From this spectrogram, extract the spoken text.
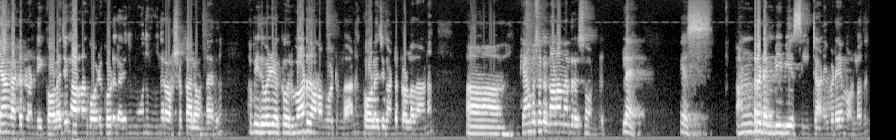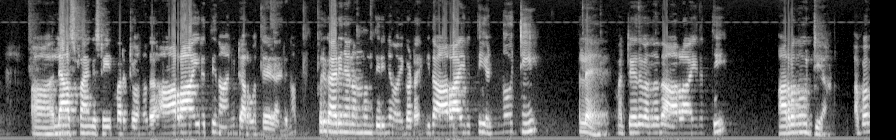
ഞാൻ കണ്ടിട്ടുണ്ട് ഈ കോളേജ് കാരണം കോഴിക്കോട് കഴിഞ്ഞ് മൂന്ന് മൂന്നര വർഷക്കാലം ഉണ്ടായിരുന്നു. അപ്പൊ ഇതുവഴിയൊക്കെ ഒരുപാട് തവണ പോയിട്ടുള്ളതാണ് കോളേജ് കണ്ടിട്ടുള്ളതാണ്. ക്യാമ്പസ് ഒക്കെ കാണാൻ നല്ല രസമുണ്ട് അല്ലേ? Yes hundred M B B S സീറ്റാണ് ഇവിടെയും ഉള്ളത്. ലാസ്റ്റ് റാങ്ക് സ്റ്റേറ്റ് മെറിറ്റ് വന്നത് ആറായിരത്തി നാനൂറ്റി അറുപത്തി ഏഴായിരുന്നു ഒരു കാര്യം ഞാൻ ഒന്നും തിരിഞ്ഞു നോക്കിക്കോട്ടെ ഇത് ആറായിരത്തി എണ്ണൂറ്റിയും അല്ലേ? മറ്റേത് വന്നത് ആറായിരത്തി അറുന്നൂറ്റിയാണ് അപ്പം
